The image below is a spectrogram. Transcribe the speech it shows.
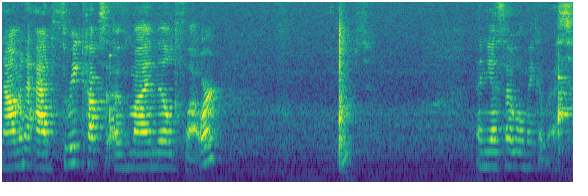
Now I'm going to add three cups of my milled flour. Oops. And yes, I will make a mess.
